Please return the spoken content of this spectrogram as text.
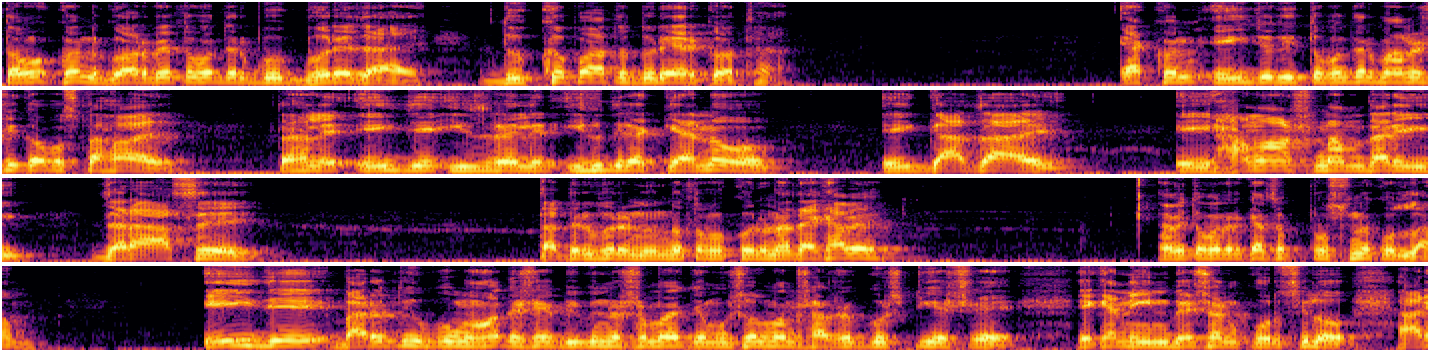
তখন গর্বে তোমাদের বুক ভরে যায়। দুঃখ পাওয়া তো দূরের কথা। এখন এই যদি তোমাদের মানসিক অবস্থা হয়, তাহলে এই যে ইসরায়েলের ইহুদিরা কেন এই গাজায় এই হামাস নামধারী যারা আছে, তাদের উপরে ন্যূনতম করুণা দেখাবে? আমি তোমাদের কাছে প্রশ্ন করলাম, এই যে ভারতীয় উপমহাদেশে বিভিন্ন সময় যে মুসলমান শাসক গোষ্ঠী এসে এখানে ইনভেশন করছিল আর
